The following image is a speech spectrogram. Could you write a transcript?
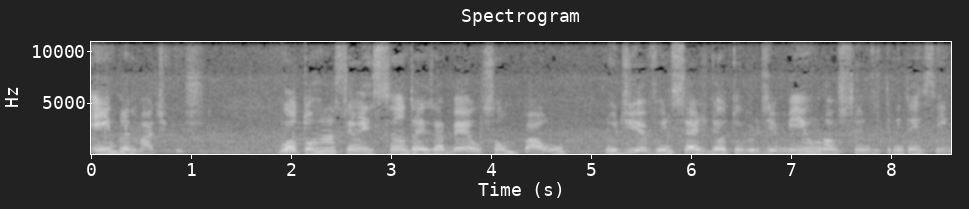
emblemáticos. O autor nasceu em Santa Isabel, São Paulo, no dia 27 de outubro de 1935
